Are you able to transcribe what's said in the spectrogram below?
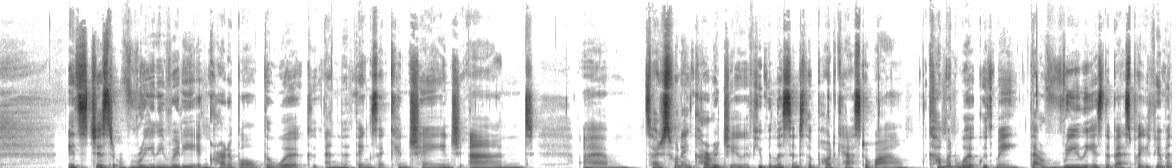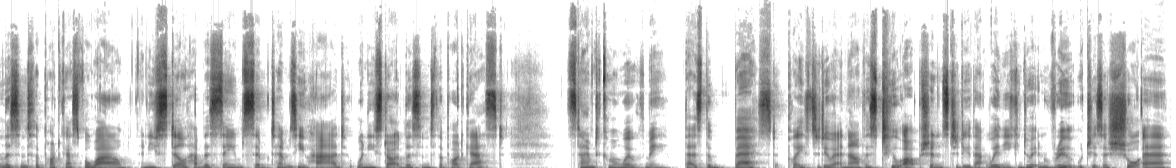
it's just really, really incredible the work and the things that can change. And um, so I just want to encourage you if you've been listening to the podcast a while, come and work with me. That really is the best place. If you've been listening to the podcast for a while and you still have the same symptoms you had when you started listening to the podcast, it's time to come and work with me. That is the best place to do it. And now there's two options to do that with. You can do it in Root, which is a shorter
